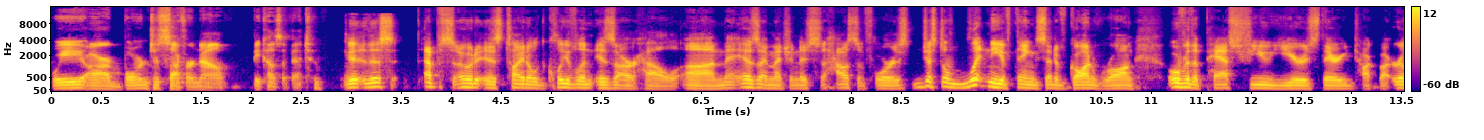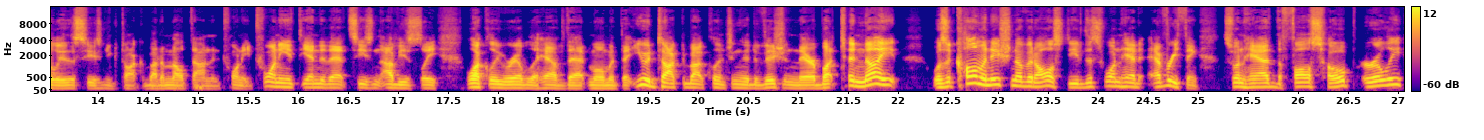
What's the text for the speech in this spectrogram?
we are born to suffer now because of it. This episode is titled Cleveland is Our Hell. Um, as I mentioned, it's a house of horrors, just a litany of things that have gone wrong over the past few years. There, you talk about early this season, you can talk about a meltdown in 2020 at the end of that season. Obviously, luckily, we are able to have that moment that you had talked about clinching the division there. But tonight, was a culmination of it all, Steve. This one had everything. This one had the false hope early.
